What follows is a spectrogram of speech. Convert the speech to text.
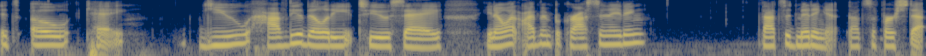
It's okay. You have the ability to say, you know what, I've been procrastinating. That's admitting it. That's the first step.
